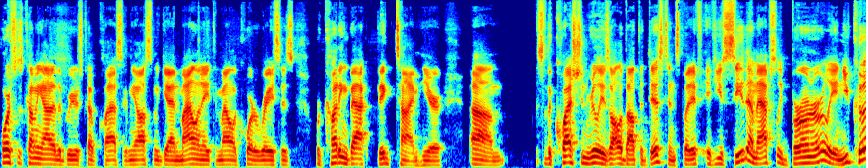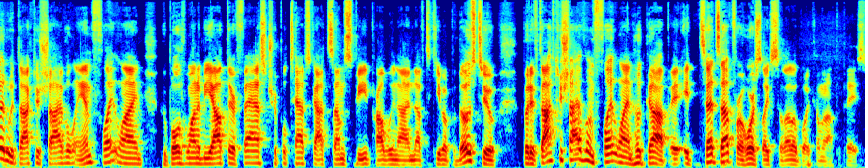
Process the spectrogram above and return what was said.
Horses coming out of the Breeders' Cup Classic and the Awesome again, mile and eighth and mile and quarter races. We're cutting back big time here. Um, so the question really is all about the distance. But if, if you see them absolutely burn early, and you could with Dr. Schivel and Flightline, who both want to be out there fast, Triple Tap's got some speed, probably not enough to keep up with those two. But if Dr. Schivel and Flightline hook up, it, it sets up for a horse like Stiletto Boy coming off the pace.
